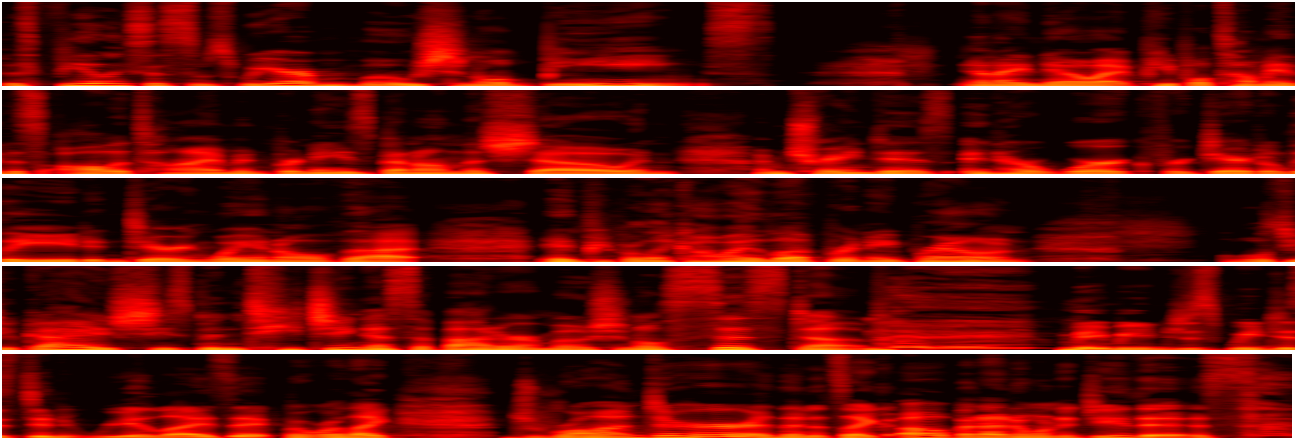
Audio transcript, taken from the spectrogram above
The feeling systems, we are emotional beings. And I know I, people tell me this all the time, and Brene's been on the show, and I'm trained as in her work for Dare to Lead and Daring Way and all of that. And people are like, oh, I love Brene Brown. Well, you guys, she's been teaching us about our emotional system. Maybe just we just didn't realize it, but we're like drawn to her, and then it's like, oh, but I don't want to do this.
